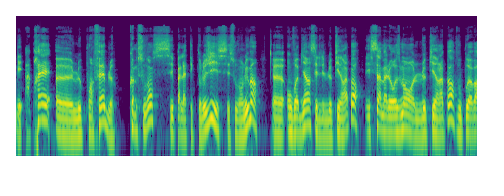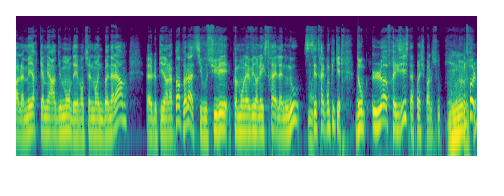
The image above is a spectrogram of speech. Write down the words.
Mais après, le point faible, comme souvent, c'est pas la technologie, c'est souvent l'humain. Euh, on voit bien, c'est le, pied dans la porte. Et ça, malheureusement, le pied dans la porte, vous pouvez avoir la meilleure caméra du monde et éventuellement une bonne alarme. Euh, le pied dans la porte, voilà, si vous suivez, comme on l'a vu dans l'extrait, la nounou, c'est très compliqué. Donc l'offre existe, après je parle sous, contrôle.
